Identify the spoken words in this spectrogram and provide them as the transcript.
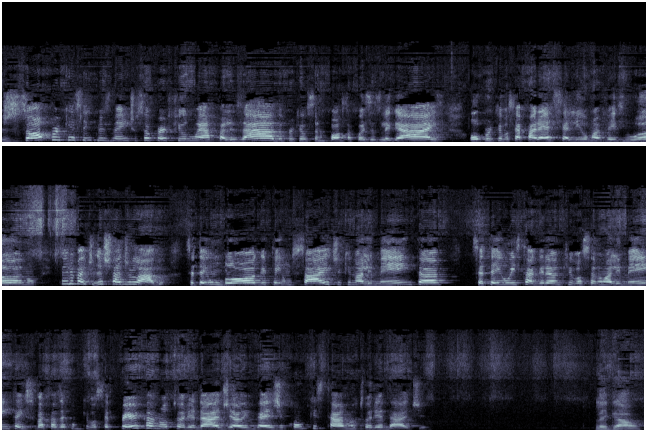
só porque simplesmente o seu perfil não é atualizado, porque você não posta coisas legais, ou porque você aparece ali uma vez no ano. Então ele vai te deixar de lado. Você tem um blog, tem um site que não alimenta, você tem um Instagram que você não alimenta, isso vai fazer com que você perca a notoriedade ao invés de conquistar a notoriedade. Legal.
